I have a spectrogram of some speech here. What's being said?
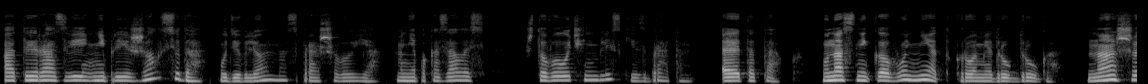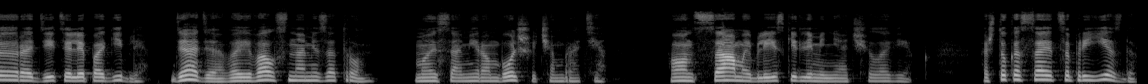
«А ты разве не приезжал сюда?» – удивленно спрашиваю я. «Мне показалось, что вы очень близки с братом». «Это так. У нас никого нет, кроме друг друга. Наши родители погибли. Дядя воевал с нами за трон. Мы с Амиром больше, чем братья. Он самый близкий для меня человек. А что касается приездов,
